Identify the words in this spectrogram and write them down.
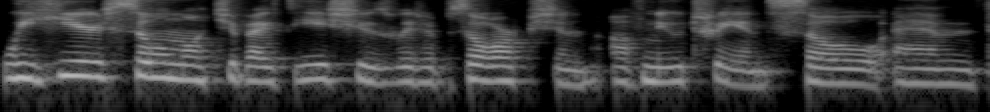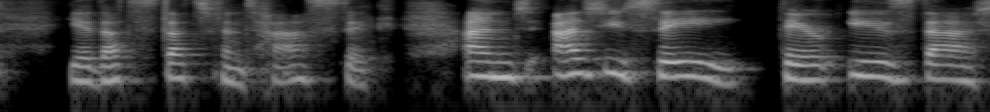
we hear so much about the issues with absorption of nutrients. So um, yeah, that's that's fantastic. And as you say, there is that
